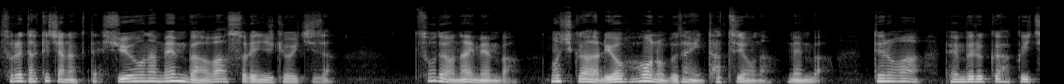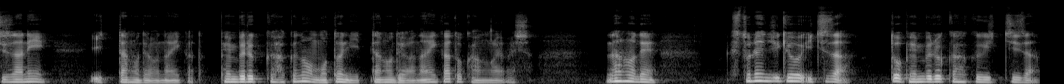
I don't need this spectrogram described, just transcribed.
それだけじゃなくて主要なメンバーはストレンジ教一座。そうではないメンバー、もしくは両方の舞台に立つようなメンバーっていうのはペンブルック博一座に行ったのではないかと。ペンブルック博の元に行ったのではないかと考えました。なので、ストレンジ教一座とペンブルック博一座、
